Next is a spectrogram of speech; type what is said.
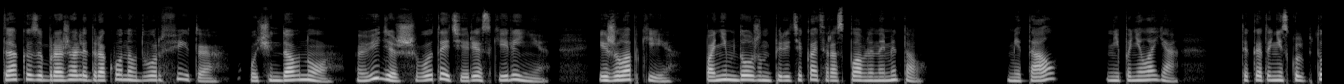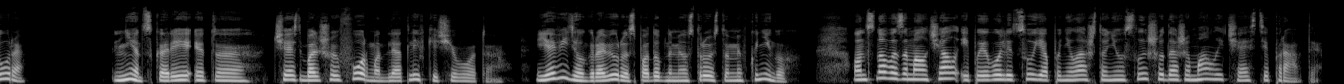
«Так изображали драконов двор Фита. Очень давно. Видишь вот эти резкие линии? И желобки. По ним должен перетекать расплавленный металл». «Металл?» — не поняла я. «Так это не скульптура?» Нет, скорее это часть большой формы для отливки чего-то. Я видел гравюры с подобными устройствами в книгах. Он снова замолчал, и по его лицу я поняла, что не услышу даже малой части правды.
